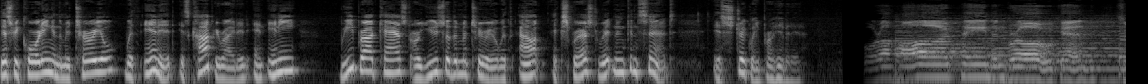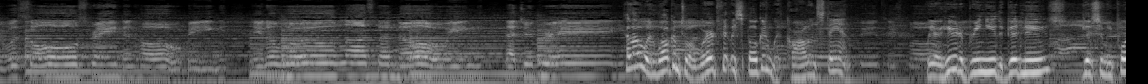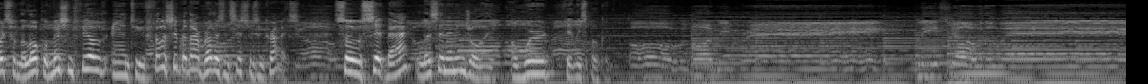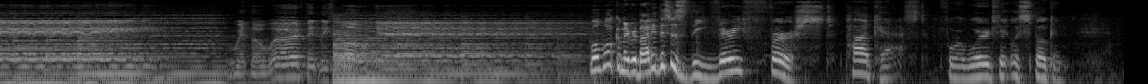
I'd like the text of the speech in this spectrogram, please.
This recording and the material within it is copyrighted, and any rebroadcast or use of the material without expressed written consent is strictly prohibited. For a heart pained and broken, to a soul strained and hoping, in a world lost unknowing that your grace. Hello, and welcome to A Word Fitly Spoken with Carl and Stan. We are here to bring you the good news, give some reports from the local mission field, and to fellowship with our brothers and sisters in Christ. So sit back, listen, and enjoy A Word Fitly Spoken. Oh Lord, we pray, please show the way with a word fitly spoken. Well, welcome everybody. This is the very first podcast for A Word Fitly Spoken.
